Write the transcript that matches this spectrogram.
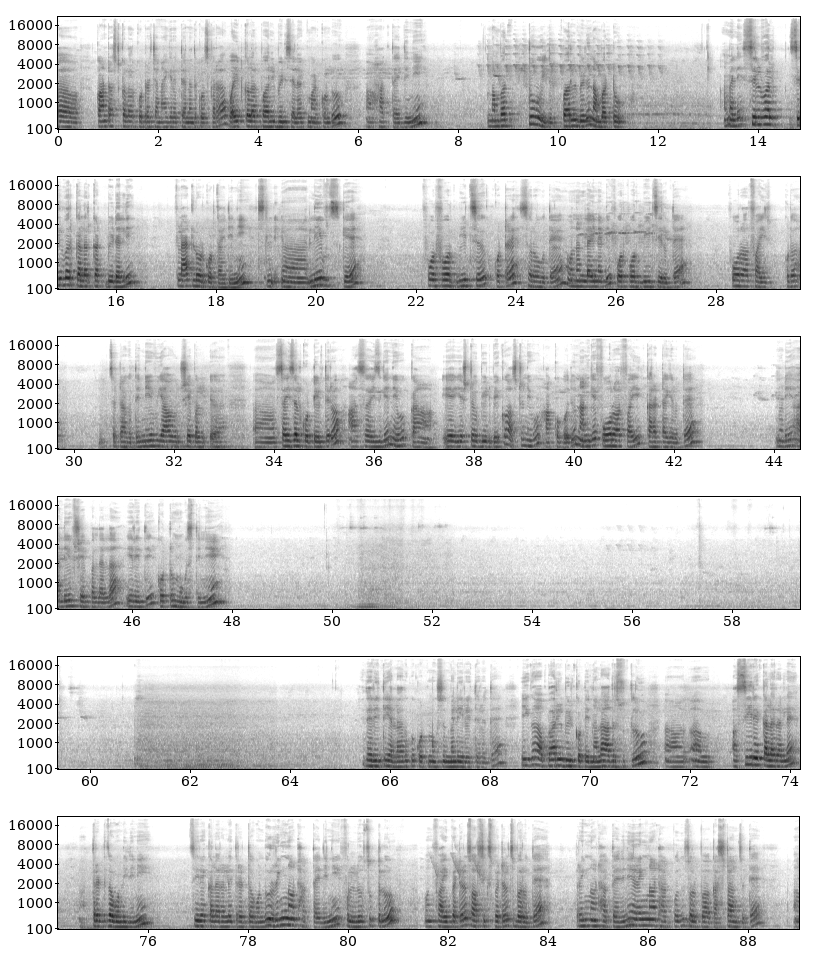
ಕಾಂಟ್ರಾಸ್ಟ್ ಕಲರ್ ಕೊಟ್ಟರೆ ಚೆನ್ನಾಗಿರುತ್ತೆ ಅನ್ನೋದಕ್ಕೋಸ್ಕರ white colour pearl bead select ಮಾಡಿಕೊಂಡು ಹಾಕ್ತಾಯಿದ್ದೀನಿ ನಂಬರ್ ಟೂ ಇದು ಪರ್ಲ್ ಬೀಡು ನಂಬರ್ ಟೂ ಆಮೇಲೆ ಸಿಲ್ವರ್ ಸಿಲ್ವರ್ ಕಲರ್ ಕಟ್ ಬೀಡಲ್ಲಿ ಫ್ಲ್ಯಾಟ್ ಲೋಡ್ ಕೊಡ್ತಾಯಿದ್ದೀನಿ ಲೀವ್ಸ್ಗೆ ಫೋರ್ ಫೋರ್ ಬೀಡ್ಸ್ ಕೊಟ್ಟರೆ ಸರೋಗುತ್ತೆ ಒಂದೊಂದು ಲೈನಲ್ಲಿ ಫೋರ್ ಫೋರ್ ಬೀಡ್ಸ್ ಇರುತ್ತೆ. ಫೋರ್ ಆರ್ ಫೈವ್ ಕೂಡ ಸೆಟ್ ಆಗುತ್ತೆ. ನೀವು ಯಾವ ಶೇಪಲ್ಲಿ ಸೈಜಲ್ಲಿ ಕೊಟ್ಟಿರ್ತೀರೋ ಆ ಸೈಜ್ಗೆ ನೀವು ಕಾ ಎಷ್ಟು ಬೀಡ್ ಬೇಕೋ ಅಷ್ಟು ನೀವು ಹಾಕ್ಕೋಬೋದು. ನನಗೆ ಫೋರ್ ಆರ್ ಫೈವ್ ಕರೆಕ್ಟಾಗಿರುತ್ತೆ ನೋಡಿ, ಆ ಲೀವ್ ಶೇಪಲ್ಲೆಲ್ಲ ಈ ರೀತಿ ಕೊಟ್ಟು ಮುಗಿಸ್ತೀನಿ. ಇದೇ ರೀತಿ ಎಲ್ಲದಕ್ಕೂ ಕೊಟ್ಟು ಮುಗಿಸಿದ ಮೇಲೆ ಈ ರೀತಿ ಇರುತ್ತೆ. ಈಗ ಪರ್ಲ್ ಬೀಡ್ ಕೊಟ್ಟಿದ್ನಲ್ಲ, ಅದ್ರ ಸುತ್ತಲೂ ಸೀರೆ ಕಲರಲ್ಲೇ ಥ್ರೆಡ್ ತೊಗೊಂಡಿದ್ದೀನಿ. ಸೀರೆ ಕಲರಲ್ಲೇ ಥ್ರೆಡ್ ತೊಗೊಂಡು ರಿಂಗ್ ನಾಟ್ ಹಾಕ್ತಾಯಿದ್ದೀನಿ ಫುಲ್ಲು ಸುತ್ತಲೂ ಒಂದು five petals or six petals ಬರುತ್ತೆ. ರಿಂಗ್ ನಾಟ್ ಹಾಕ್ತಾಯಿದ್ದೀನಿ ರಿಂಗ್ ನಾಟ್ ಹಾಕ್ಬೋದು ಸ್ವಲ್ಪ ಕಷ್ಟ ಅನಿಸುತ್ತೆ.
